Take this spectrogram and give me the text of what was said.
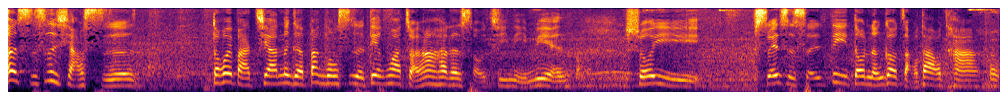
二十四小时都会把家那个办公室的电话转到他的手机里面，所以随时随地都能够找到他。嗯，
